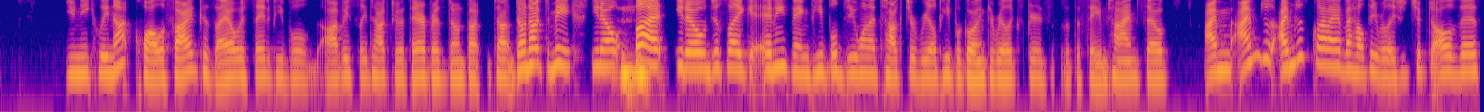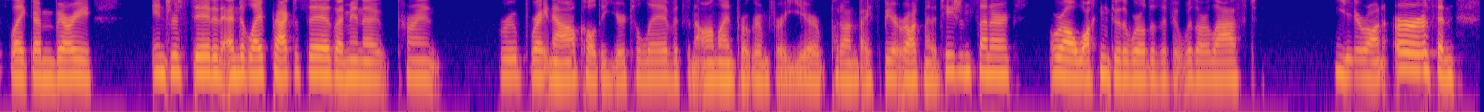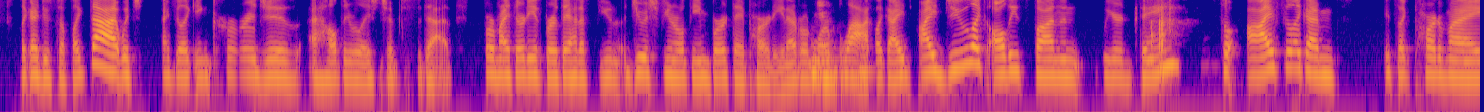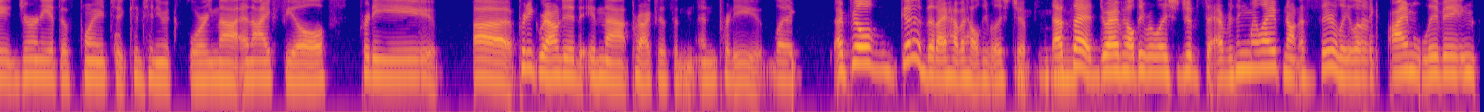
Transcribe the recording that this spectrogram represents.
uniquely not qualified because I always say to people, obviously talk to a therapist, don't th- don't, don't talk to me, you know. but you know, just like anything, people do want to talk to real people going through real experiences at the same time. So I'm I'm just I'm just glad I have a healthy relationship to all of this. Like I'm very interested in end of life practices. I'm in a current group right now called A Year to Live. It's an online program for a year put on by Spirit Rock Meditation Center. We're all walking through the world as if it was our last year on earth. And like I do stuff like that, which I feel like encourages a healthy relationship to death. For my 30th birthday, I had a fun- Jewish funeral themed birthday party and everyone wore black. Like I I do like all these fun and weird things. So I feel like I'm it's like part of my journey at this point to continue exploring that. And I feel pretty uh pretty grounded in that practice and and pretty like I feel good that I have a healthy relationship. Mm-hmm. That said, do I have healthy relationships to everything in my life? Not necessarily. Like I'm living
